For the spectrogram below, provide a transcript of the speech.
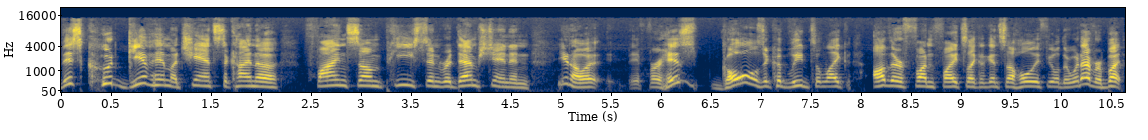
This could give him a chance to kind of find some peace and redemption and you know it- it- for his goals it could lead to like other fun fights like against the holyfield or whatever. But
